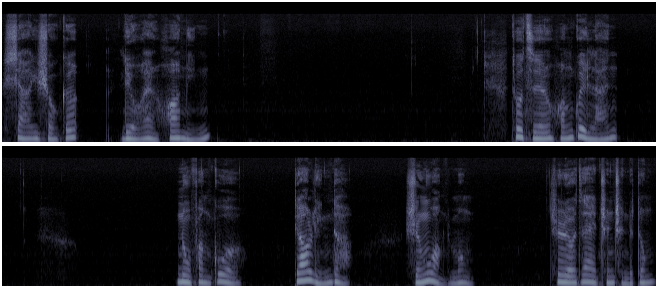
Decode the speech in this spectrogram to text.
下一首歌《柳暗花明》，作词人黄桂兰。怒放过，凋零的，神往的梦，滞留在沉沉的冬。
